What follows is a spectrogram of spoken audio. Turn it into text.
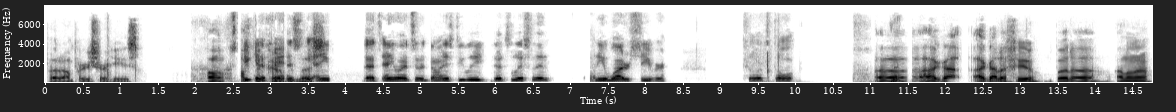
but I'm pretty sure he's off Speaking the of COVID fantasy, list. any that's anyone that's in a dynasty league that's listening, I need a wide receiver. So let's talk. Uh, I got I got a few, but uh, I don't know.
